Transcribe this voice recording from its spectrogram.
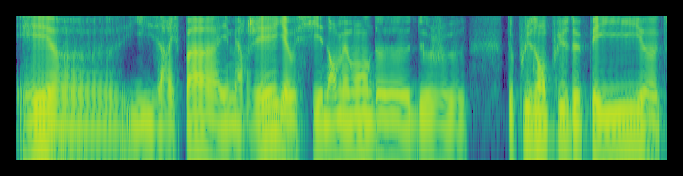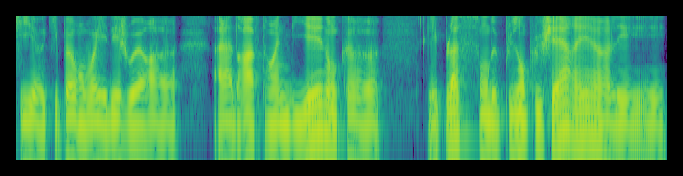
et ils n'arrivent pas à émerger. Il y a aussi énormément de, de jeux de plus en plus de pays qui, qui peuvent envoyer des joueurs à la draft en NBA. Donc, les places sont de plus en plus chères et les,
